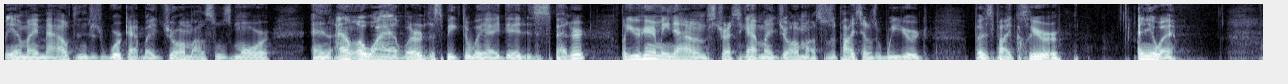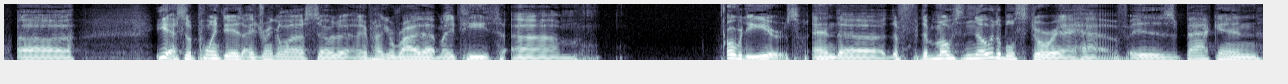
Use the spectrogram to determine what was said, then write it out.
you know my mouth and just work out my jaw muscles more. And I don't know why I learned to speak the way I did. Is this better? But you're hearing me now, and I'm stressing out my jaw muscles. It probably sounds weird, but it's probably clearer. Anyway, uh, yeah, so the point is, I drink a lot of soda. I probably ride out my teeth. Um, over the years. And uh, the the most notable story I have is back in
